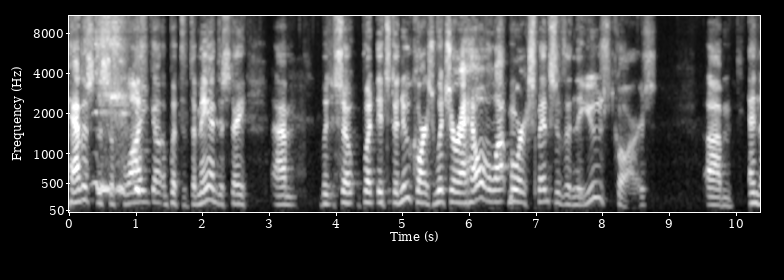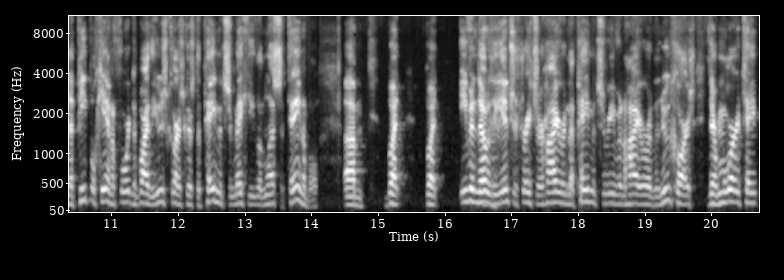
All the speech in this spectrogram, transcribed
how does the supply go, but the demand is stay. Um, but so, but it's the new cars, which are a hell of a lot more expensive than the used cars. Um, and the people can't afford to buy the used cars because the payments are making them less attainable. Um, but but even though the interest rates are higher and the payments are even higher on the new cars, they're more attainable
